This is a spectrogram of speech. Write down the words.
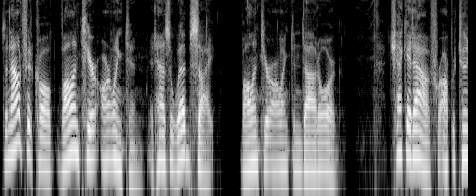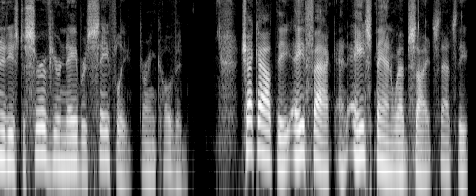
It's an outfit called Volunteer Arlington. It has a website, volunteerarlington.org. Check it out for opportunities to serve your neighbors safely during COVID. Check out the AFAC and ASPAN websites. That's the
